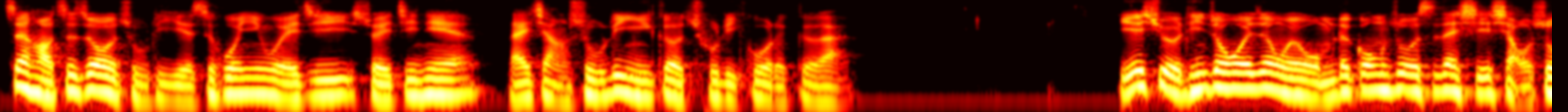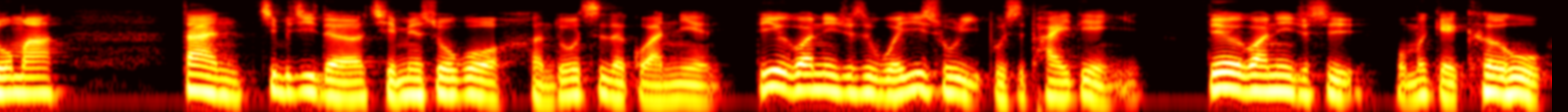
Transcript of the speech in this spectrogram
正好这周的主题也是婚姻危机，所以今天来讲述另一个处理过的个案。也许有听众会认为我们的工作是在写小说吗？但记不记得前面说过很多次的观念？第一个观念就是危机处理不是拍电影。第二个观念就是我们给客户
